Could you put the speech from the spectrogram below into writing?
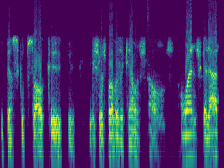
e penso que o pessoal que, que deixou as provas aqui há uns, há uns um ano, se calhar,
